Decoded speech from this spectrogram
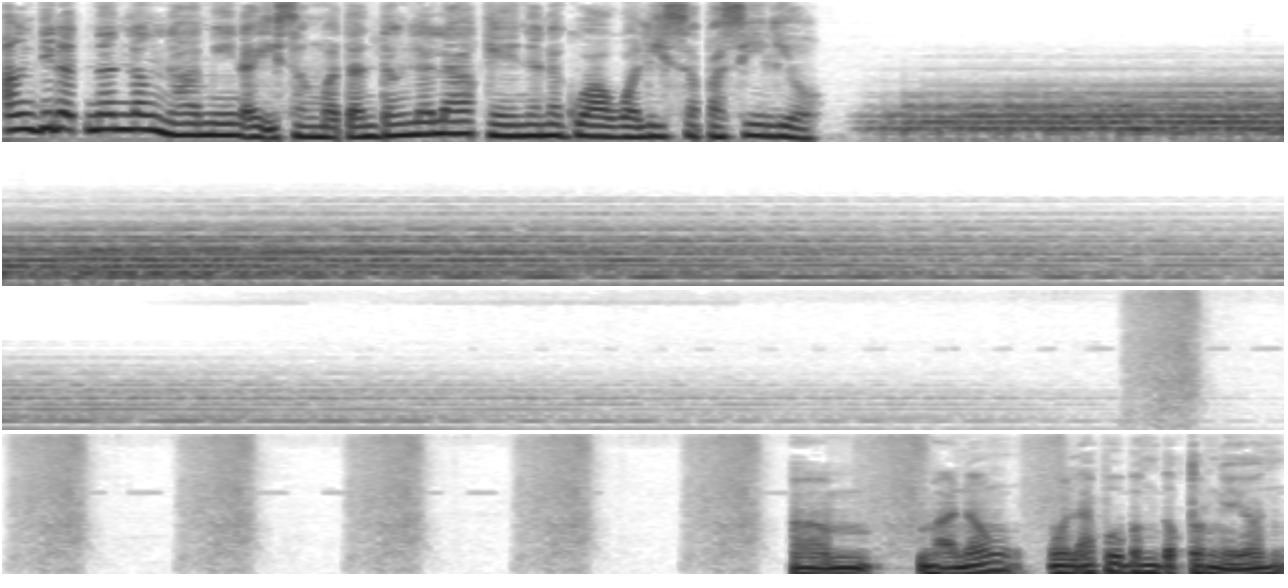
Ang dinatnan lang namin ay isang matandang lalaki na nagwawali sa pasilyo. Um, Manong, wala po bang doktor ngayon?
